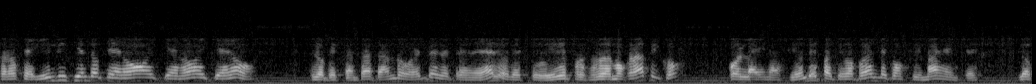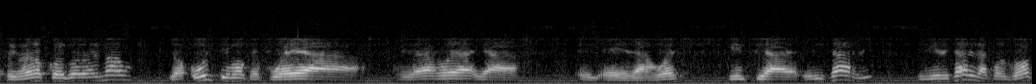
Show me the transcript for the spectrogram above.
Pero seguir diciendo que no y que no y que no, lo que están tratando es de detener o destruir el proceso democrático por la inacción del Partido Popular de confirmar gente los primeros colgó del MAU, los últimos que fue a Rivera Rueda y a eh, la juez Cintia Irizarri, y la colgó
